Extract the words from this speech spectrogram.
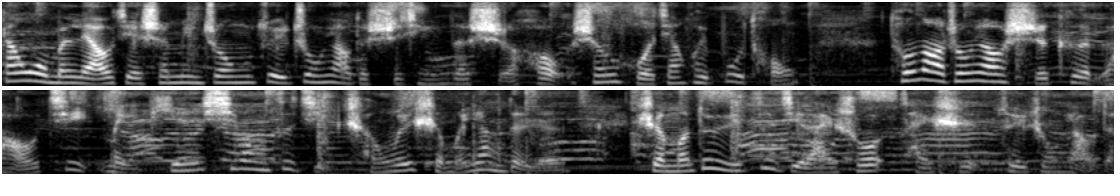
当我们了解生命中最重要的事情的时候，生活将会不同。头脑中要时刻牢记，每天希望自己成为什么样的人，什么对于自己来说才是最重要的。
